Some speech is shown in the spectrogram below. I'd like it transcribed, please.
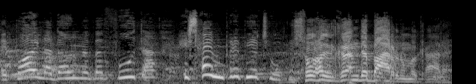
E poi la donna baffuta è sempre piaciuta. Solo al grande Barnum, cara.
